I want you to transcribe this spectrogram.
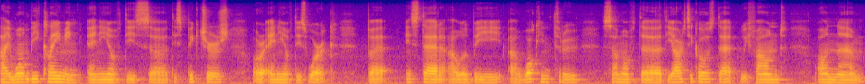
I won't be claiming any of these uh, these pictures or any of this work, but instead I will be uh, walking through some of the the articles that we found on um,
